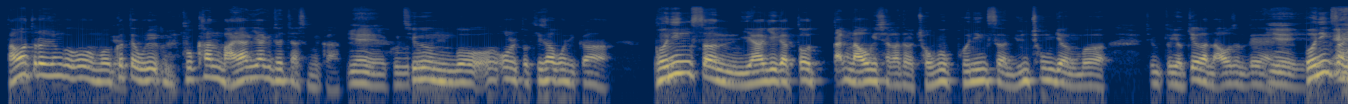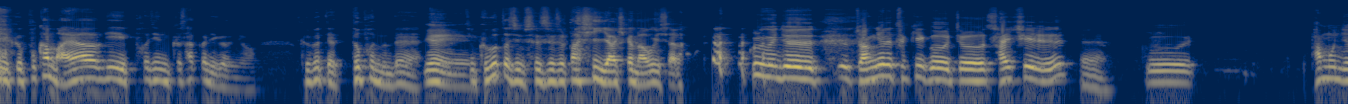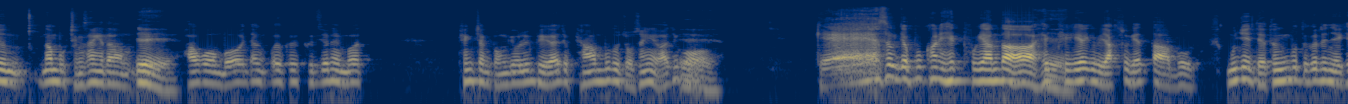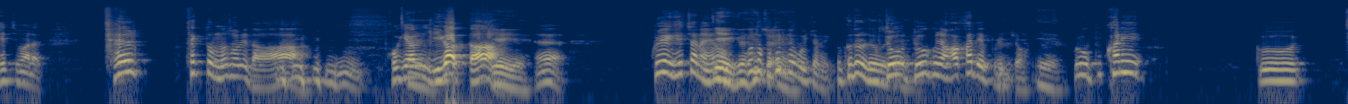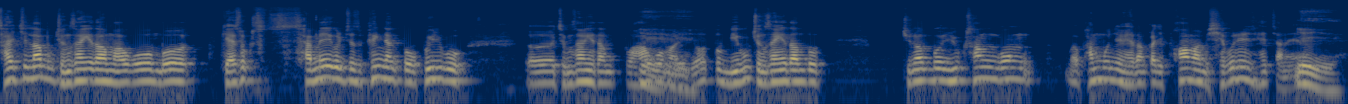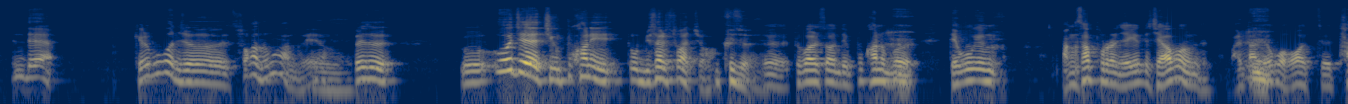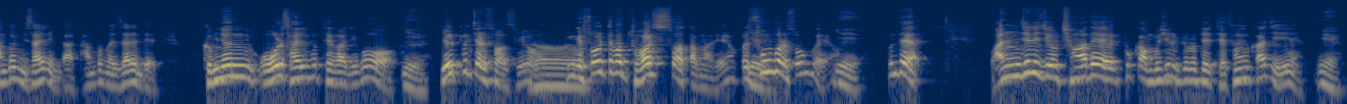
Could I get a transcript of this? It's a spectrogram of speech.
다 맞떨어진 거고, 뭐, 예. 그때 우리 북한 마약 이야기도 했지 않습니까? 예, 예. 지금 뭐, 오- 오늘 또 기사 보니까, 버닝썬 이야기가 또 딱 나오기 시작하더라고. 조국, 버닝썬, 윤총경, 뭐, 지금 또몇 개가 나오던데, 예, 예. 버닝썬이 그 북한 마약이 퍼진 그 사건이거든요. 그 그때 덮었는데, 예, 예. 지금 그것도 지금 슬슬 다시 이야기가 나오기 시작. 그리고 이제 그 작년에 특히 그저4.27 예. 그 판문점 남북 정상회담 예, 예. 하고 뭐 그냥 뭐그 그 전에 뭐 평창 동계올림픽 해가지고 평안무도 조성해가지고 예, 계속 이제 북한이 핵 포기한다, 핵 예. 폐기하기로 약속했다. 뭐 문재인 대통령부터 그런 얘기했지만 텔 택도 없는 소리다. 음, 포기할 예. 리가 없다. 예. 그 얘기 했잖아요. 예, 근데 했죠. 그대로 예. 되고 있잖아요. 그대로 되고 더, 있어요. 더 그냥 악화돼 버렸죠. 예. 그리고 북한이 그4.27 남북 정상회담하고 뭐 계속 3회에 걸쳐서 평양 또9.19 어, 정상회담도 하고 예. 말이죠. 또 미국 정상회담도 지난번 630 뭐 판문점 회담까지 포함하면 세 번이나 했잖아요. 예, 예. 근데 결국은 저 쏘가 넘어간 거예요. 예. 그래서 그 어제 지금 북한이 또 미사일 쏘았죠. 그죠. 예, 두발 쏘았는데 북한은 뭐 대구경 방사포라는 얘기인데 제가 보면 말도 안 되고 저 탄도 미사일입니다. 탄도 미사일인데 금년 5월 4일부터 해가지고 예. 열 번째를 쏘았어요. 어. 그러니까 쏠 때마다 두 발씩 쏘았단 말이에요. 그래서 예. 20발을 쏜 거예요. 예. 근데 완전히 지금 청와대 국가안보실을 비롯해 대통령까지 예.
